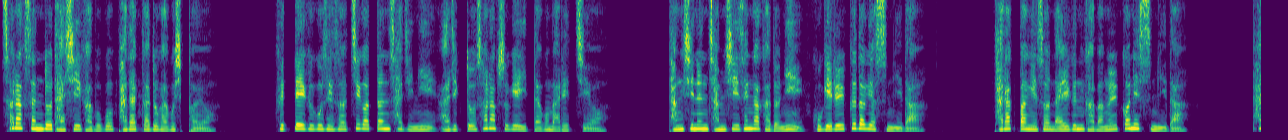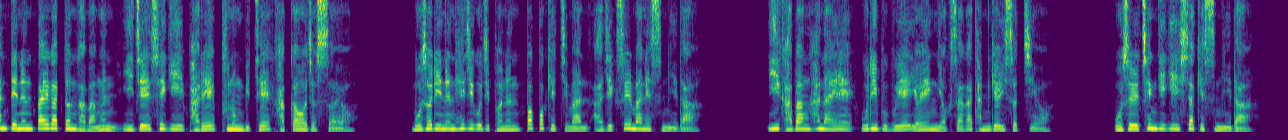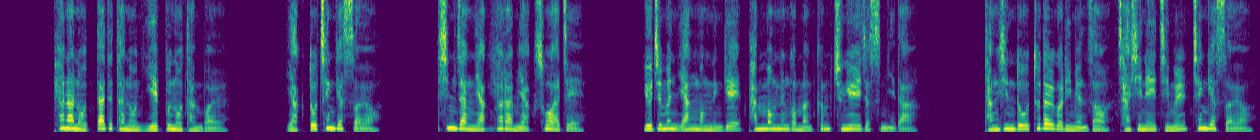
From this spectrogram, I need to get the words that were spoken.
설악산도 다시 가보고 바닷가도 가고 싶어요. 그때 그곳에서 찍었던 사진이 아직도 서랍 속에 있다고 말했지요. 당신은 잠시 생각하더니 고개를 끄덕였습니다. 다락방에서 낡은 가방을 꺼냈습니다. 한때는 빨갛던 가방은 이제 색이 발의 분홍빛에 가까워졌어요. 모서리는 해지고 지퍼는 뻑뻑했지만 아직 쓸만했습니다. 이 가방 하나에 우리 부부의 여행 역사가 담겨 있었지요. 옷을 챙기기 시작했습니다. 편한 옷, 따뜻한 옷, 예쁜 옷 한 벌. 약도 챙겼어요. 심장약, 혈압약, 소화제. 요즘은 약 먹는 게 밥 먹는 것만큼 중요해졌습니다. 당신도 투덜거리면서 자신의 짐을 챙겼어요.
